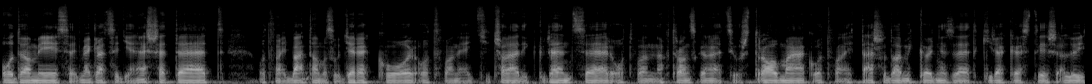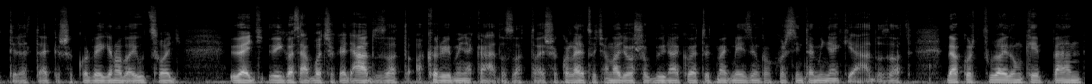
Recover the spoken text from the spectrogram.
oda mész, meglátsz egy ilyen esetet, ott van egy bántalmazó gyerekkor, ott van egy családi rendszer, ott vannak transgenerációs traumák, ott van egy társadalmi környezet, kirekesztés, előítéletek, és akkor végén oda jutsz, hogy ő, egy, ő igazából csak egy áldozat, a körülmények áldozata, és akkor lehet, hogyha nagyon sok bűnelkövetőt megnézünk, akkor szinte mindenki áldozat. De akkor tulajdonképpen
